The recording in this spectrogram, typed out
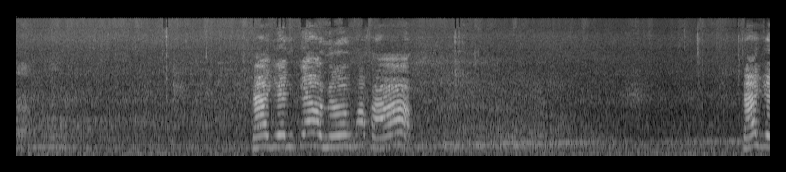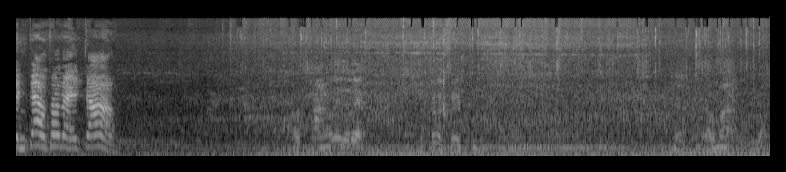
จ้าชาเย็นแก้วหนึ่งพ่อค้าชาเย็นแก้วเท่าไหร่เจ้า เอาทางเลยก็ได้เนี่ยแล้วมากผมบอก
